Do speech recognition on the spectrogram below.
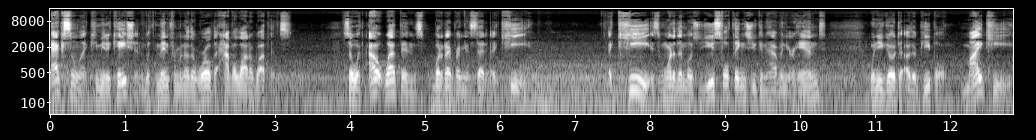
excellent communication with men from another world that have a lot of weapons. So without weapons, what did I bring instead? A key. A key is one of the most useful things you can have in your hand when you go to other people. My key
